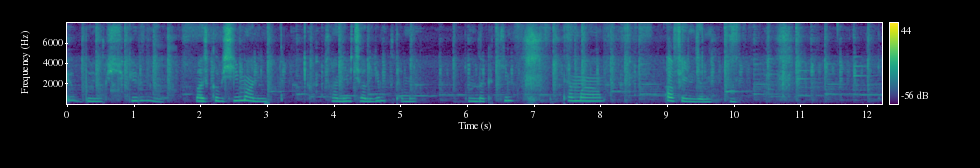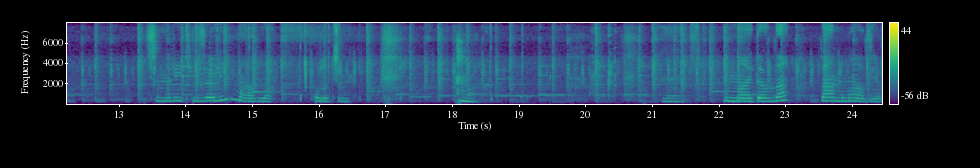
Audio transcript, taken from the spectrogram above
E, Benimkisi görünmüyor. Başka bir şey mi alayım? Sandviç alayım. Tamam. Bunu da katayım. Tamam. Aferin canım. Şunları ikimize alayım mı abla? Olur canım. Hmm. Bunlardan da ben bunu alacağım.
